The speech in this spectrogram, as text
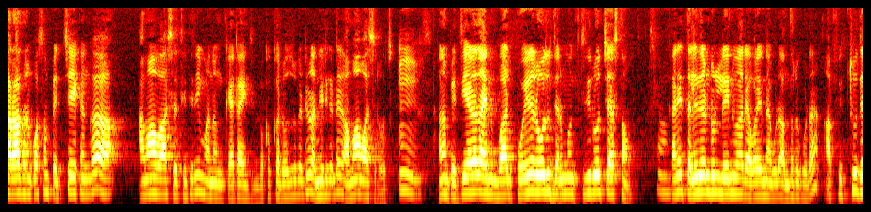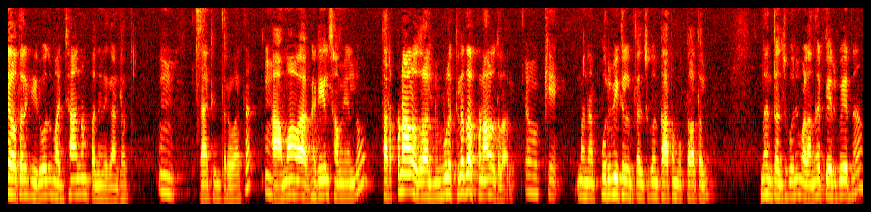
ఆరాధన కోసం ప్రత్యేకంగా అమావాస్య తిథిని మనం కేటాయించింది. ఒక్కొక్క రోజు కంటే అన్నిటికంటే అమావాస్య రోజు. మనం ప్రతి ఏడాది ఆయన వాళ్ళు పోయిన రోజు జన్మ తిథి రోజు చేస్తాం. కానీ తల్లిదండ్రులు లేని వారు ఎవరైనా కూడా అందరూ కూడా ఆ పితృదేవతలకి ఈ రోజు మధ్యాహ్నం పన్నెండు గంటలకు ఉమ్, దాటిన తర్వాత ఆ అమా ఘడియల సమయంలో తర్పణాలు వదలాలి నువ్వుల తిల తర్పణాలు వదలాలి. ఓకే. మన పూర్వీకులను తలుచుకొని తాత ముత్తాతలు దాన్ని తలుచుకొని వాళ్ళందరి పేరు పేరున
